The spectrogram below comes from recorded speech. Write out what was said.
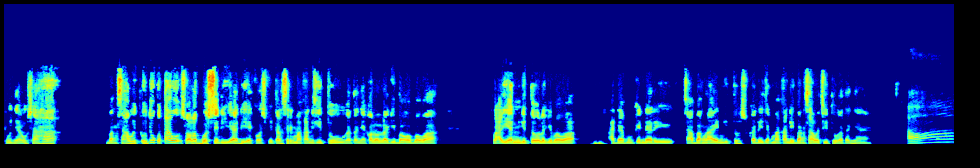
punya usaha Bang Sawit. Oh itu aku tahu soalnya bosnya dia di Eko Hospital sering makan di situ. Katanya kalau lagi bawa-bawa klien gitu, lagi bawa ada mungkin dari cabang lain gitu suka diajak makan di Bang Sawit situ katanya. Oh,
